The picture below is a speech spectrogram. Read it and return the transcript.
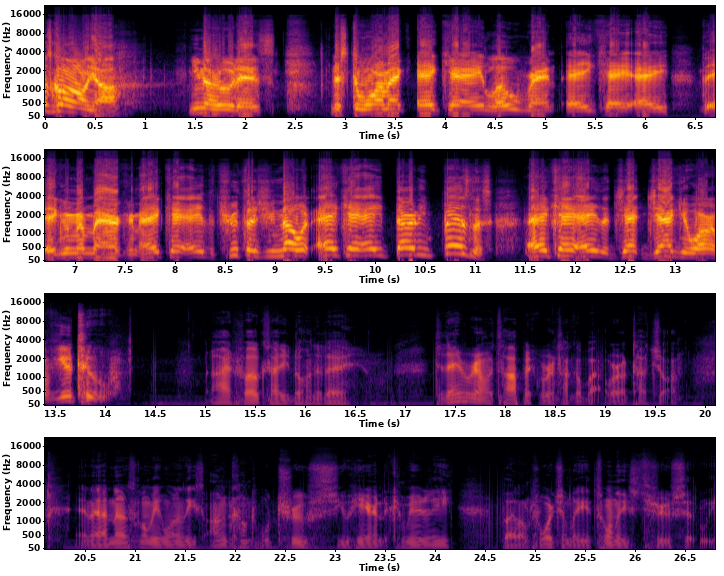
What's going on, y'all? You know who it is. Mr. Wormack, aka Low Rent, aka The Ignorant American, aka The Truth As You Know It, aka Dirty Business, aka The Jet Jaguar of YouTube. Alright, folks, how you doing today? Today we're going to have a topic we're going to talk about, we're going to touch on. And I know it's going to be one of these uncomfortable truths you hear in the community, but unfortunately, it's one of these truths that we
